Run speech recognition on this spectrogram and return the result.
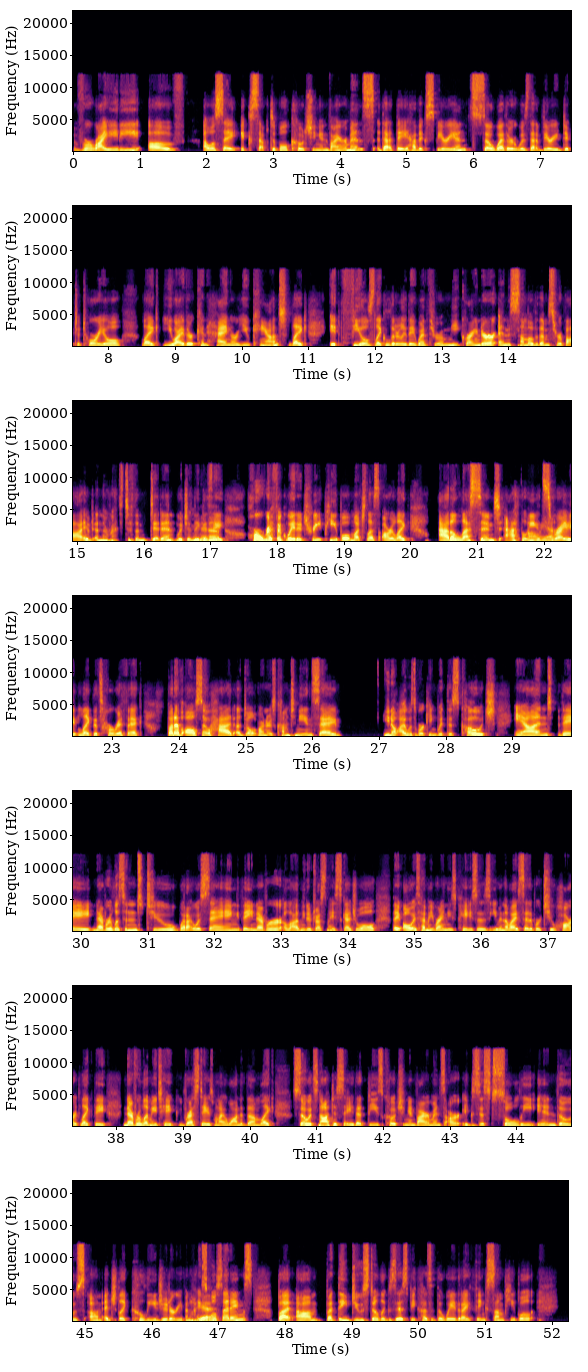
variety of I will say, acceptable coaching environments that they have experienced. So, whether it was that very dictatorial, like you either can hang or you can't, like it feels like literally they went through a meat grinder and some of them survived and the rest of them didn't, which I think yeah. is a horrific way to treat people, much less our like adolescent oh, athletes, oh, yeah. right? Like that's horrific. But I've also had adult runners come to me and say, you know, I was working with this coach and they never listened to what I was saying. They never allowed me to adjust my schedule. They always had me running these paces, even though I said they were too hard. Like they never let me take rest days when I wanted them. Like, so it's not to say that these coaching environments are exist solely in those um edge like collegiate or even high yeah. school settings, but um, but they do still exist because of the way that I think some people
